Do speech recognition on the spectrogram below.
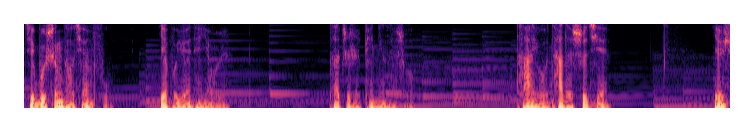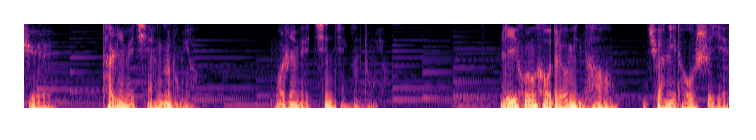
既不声讨前夫，也不怨天尤人。他只是平静的说：“他有他的世界，也许他认为钱更重要。”我认为亲情更重要。离婚后的刘敏涛全力投入事业，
